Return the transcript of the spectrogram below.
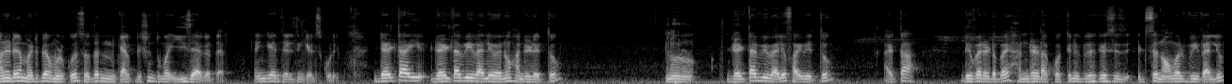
ಹಂಡ್ರೆಡ್ ಮಲ್ಟಿಪ್ಲೈ ಮಾಡ್ಕೊಂಡು ಸೊ ದಟ್ ನನ್ನ ಕ್ಯಾಲ್ಕುಲೇಷನ್ ತುಂಬ ಈಸಿ ಆಗುತ್ತೆ. ಹೆಂಗೆ ಅಂತ ಹೇಳ್ತೀನಿ ಕೇಳಿಸ್ಕೊಳ್ಳಿ. Delta E delta V value ಏನು? ಹಂಡ್ರೆಡ್ ಇತ್ತು. No delta V value five ಇತ್ತು. ಆಯಿತಾ? ಡಿವೈಡೆಡ್ ಬೈ ಹಂಡ್ರೆಡ್ ಹಾಕೋತೀನಿ because it's a normal V value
